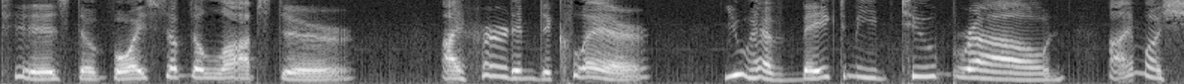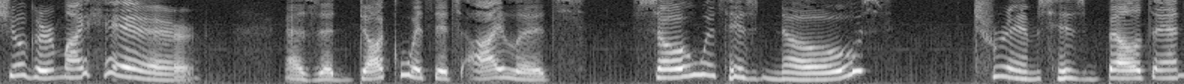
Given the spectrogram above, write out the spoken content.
"'Tis the voice of the lobster. I heard him declare, You have baked me too brown. I must sugar my hair. As a duck with its eyelids, so with his nose trims his belt and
